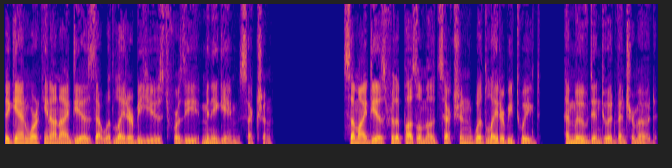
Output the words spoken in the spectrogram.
began working on ideas that would later be used for the minigame section. Some ideas for the puzzle mode section would later be tweaked and moved into adventure mode.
